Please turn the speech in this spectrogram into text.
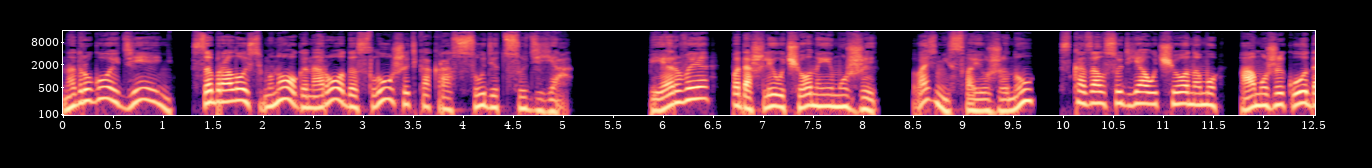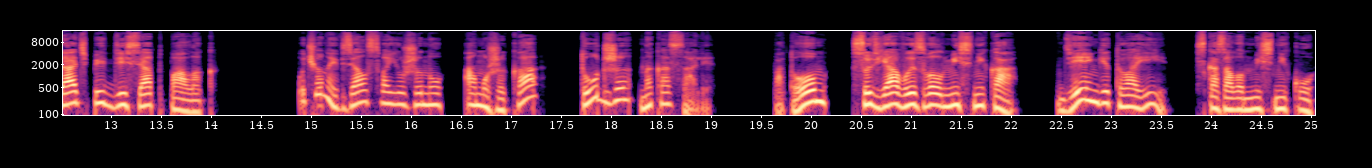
На другой день собралось много народа слушать, как рассудит судья. Первые подошли ученый и мужик. «Возьми свою жену», — сказал судья ученому, «а мужику дать пятьдесят палок». Ученый взял свою жену, а мужика тут же наказали. Потом судья вызвал мясника. «Деньги твои», — сказал он мяснику.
